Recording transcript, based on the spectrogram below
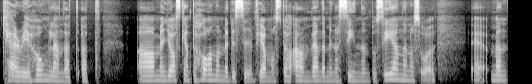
Carrie Homeland, att, att ja, men jag ska inte ha någon medicin för jag måste använda mina sinnen på scenen och så. Eh, men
